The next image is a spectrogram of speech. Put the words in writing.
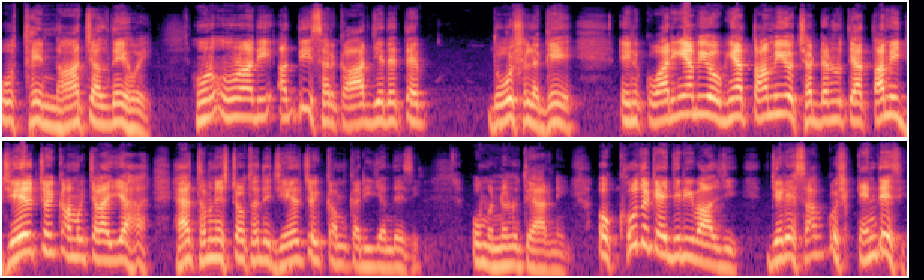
ਉੱਥੇ ਨਾ ਚੱਲਦੇ ਹੋਏ, ਹੁਣ ਉਹਨਾਂ ਦੀ ਅੱਧੀ ਸਰਕਾਰ ਜਿਹਦੇ ਤੇ ਦੋਸ਼ ਲੱਗੇ, ਇਨਕੁਆਰੀਆਂ ਵੀ ਹੋ ਗਈਆਂ, ਤਾਂ ਵੀ ਉਹ ਛੱਡਣ ਨੂੰ ਤਿਆਰ, ਤਾਂ ਵੀ ਜੇਲ੍ਹ ਚੋਂ ਹੀ ਕੰਮ ਚਲਾਈ ਆ ਹੈਲਥ ਮਿਨਿਸਟਰ ਉੱਥੇ ਦੇ ਜੇਲ੍ਹ ਚੋਂ ਹੀ ਕੰਮ ਕਰੀ ਜਾਂਦੇ ਸੀ। ਉਹ ਮੰਨਣ ਨੂੰ ਤਿਆਰ ਨਹੀਂ। ਉਹ ਖੁਦ ਕੇਜਰੀਵਾਲ ਜੀ, ਜਿਹੜੇ ਸਭ ਕੁਝ ਕਹਿੰਦੇ ਸੀ,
